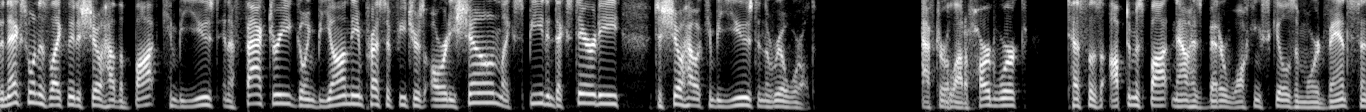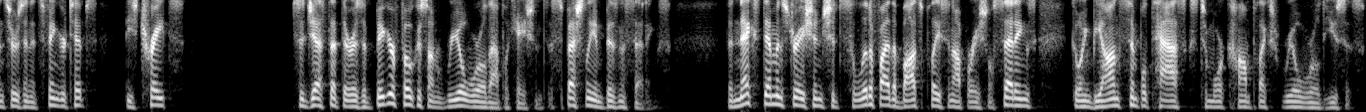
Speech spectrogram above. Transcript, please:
The next one is likely to show how the bot can be used in a factory, going beyond the impressive features already shown, like speed and dexterity, to show how it can be used in the real world. After a lot of hard work, Tesla's Optimus bot now has better walking skills and more advanced sensors in its fingertips. These traits suggest that there is a bigger focus on real world applications, especially in business settings. The next demonstration should solidify the bot's place in operational settings, going beyond simple tasks to more complex real world uses.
